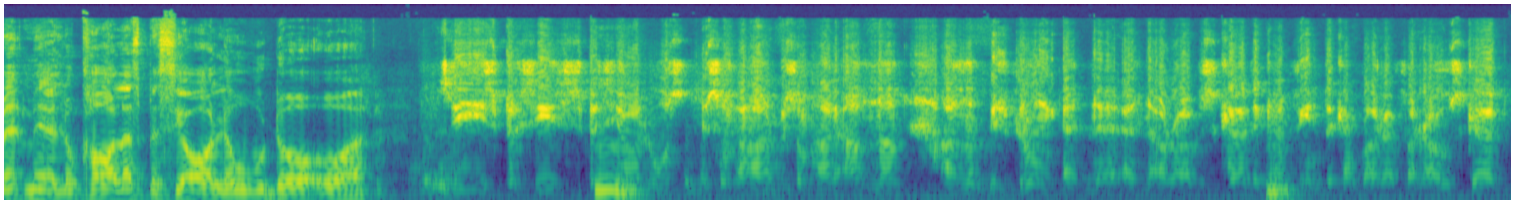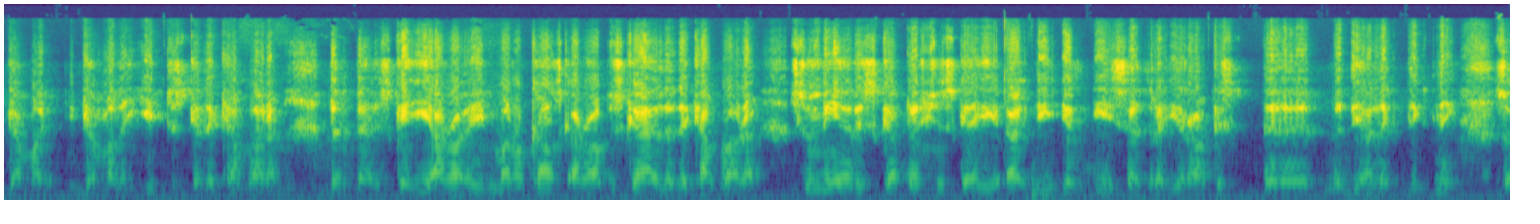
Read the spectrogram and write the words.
med, med lokala specialord och... och Precis, precis. Specialord som, som har som har annan, annat ursprung än, eh, än arabiska. Det kan, fin, det kan vara farauska, gammal, gammal egyptiska, det kan vara berberska i, ara, i marockansk arabiska eller det kan vara sumeriska, persiska i, i, i, i södra irakisk eh, dialektdiktning. Så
